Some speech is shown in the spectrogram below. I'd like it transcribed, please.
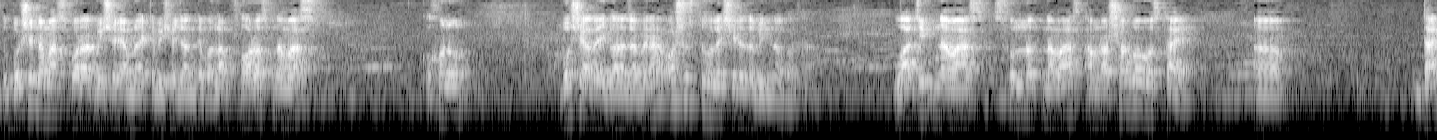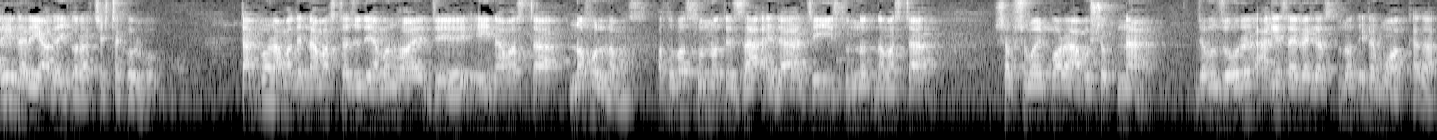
তো বসে নামাজ পড়ার বিষয়ে আমরা একটা বিষয় জানতে পারলাম, ফরজ নামাজ কখনো বসে আদায় করা যাবে না, অসুস্থ হলে সেটা তো ভিন্ন কথা। ওয়াজিব নামাজ, সুন্নত নামাজ আমরা সর্বাবস্থায় দাঁড়িয়ে দাঁড়িয়ে আদায় করার চেষ্টা করব। তারপর আমাদের নামাজটা যদি এমন হয় যে এই নামাজটা নফল নামাজ, অথবা সুন্নতে যা এদা যে সুন্নত নামাজটা সবসময় পড়া আবশ্যক না। যেমন জোহরের আগে চার রাখার সুন্নত, এটা মোয়াক্কাদা।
